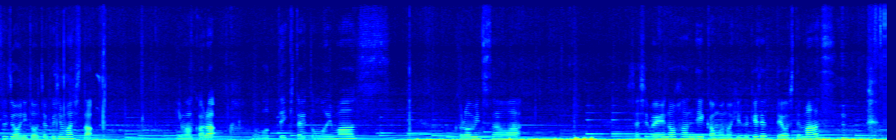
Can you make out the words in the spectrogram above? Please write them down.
津城に到着しました。今から登っていきたいと思います。黒光さんは久しぶりのハンディカムの日付設定をしてます。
